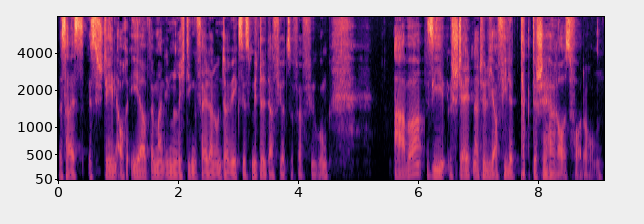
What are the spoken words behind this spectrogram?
Das heißt, es stehen auch eher, wenn man in den richtigen Feldern unterwegs ist, Mittel dafür zur Verfügung. Aber sie stellt natürlich auch viele taktische Herausforderungen.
